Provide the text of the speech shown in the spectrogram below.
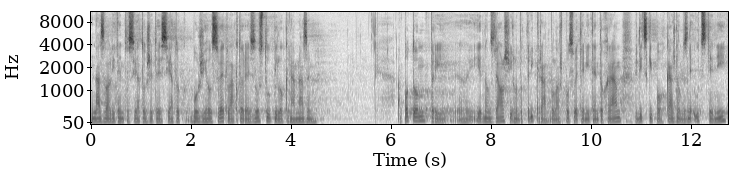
nazvali tento sviatok, že to je sviatok Božieho svetla, ktoré zostúpilo k nám na zem. A potom pri eh, jednom z ďalších, lebo trikrát bol až posvetený tento chrám, vždycky po každom zneúctení,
